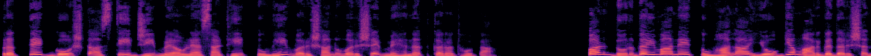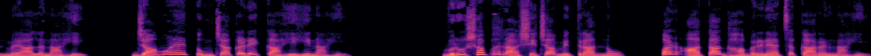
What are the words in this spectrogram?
प्रत्येक गोष्ट असती जी मिळवण्यासाठी तुम्ही वर्षानुवर्षे मेहनत करत होता. पण दुर्दैवाने तुम्हाला योग्य मार्गदर्शन मिळालं नाही ज्यामुळे तुमच्याकडे काहीही नाही. वृषभ राशीच्या मित्रांनो पण आता घाबरण्याचं कारण नाही.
